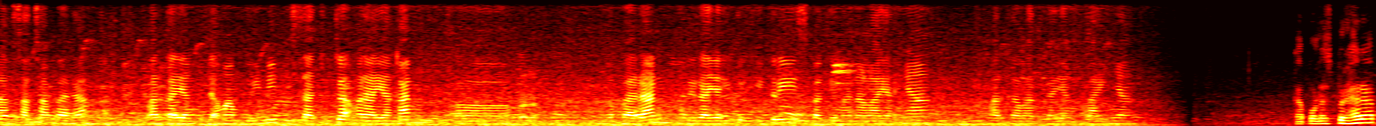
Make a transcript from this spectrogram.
adalah Sat Sabara. Warga yang tidak mampu ini bisa juga merayakan uh, Lebaran, Hari Raya Idul Fitri sebagaimana layaknya warga-warga yang lainnya. Kapolres berharap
